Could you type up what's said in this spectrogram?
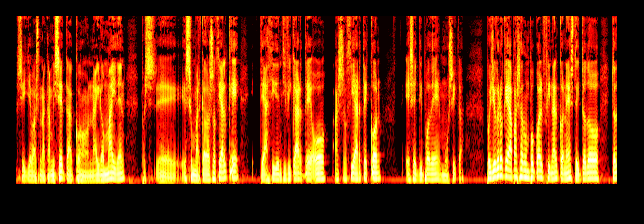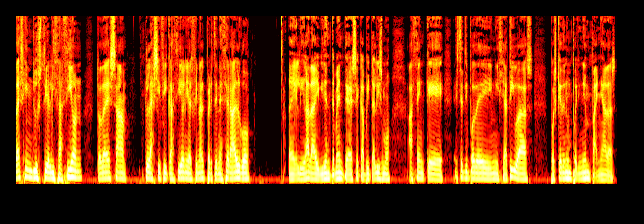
Si llevas una camiseta con Iron Maiden, pues eh, es un marcador social que te hace identificarte o asociarte con ese tipo de música. Pues yo creo que ha pasado un poco al final con esto y todo, toda esa industrialización, toda esa clasificación y al final pertenecer a algo eh, ligada evidentemente a ese capitalismo hacen que este tipo de iniciativas pues queden un pelín empañadas.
